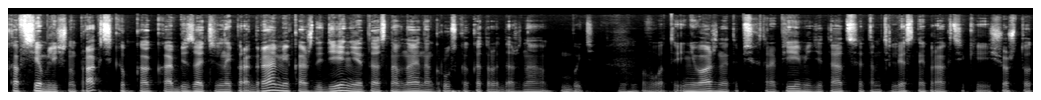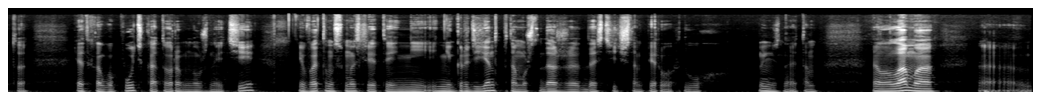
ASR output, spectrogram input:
ко всем личным практикам как к обязательной программе каждый день, и это основная нагрузка, которая должна быть. Uh-huh. Вот. И неважно, это психотерапия, медитация, там телесные практики, еще что-то. Это как бы путь, которым нужно идти. И в этом смысле это не, не градиент, потому что даже достичь там первых двух ну, не знаю, там, Лама э,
